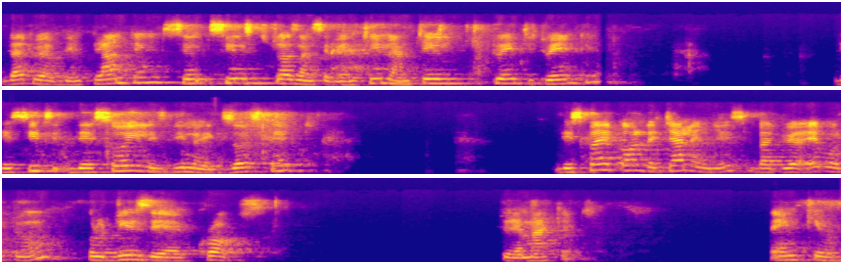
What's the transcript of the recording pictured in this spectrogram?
that we have been planting since, since 2017 until 2020. The, seed, the soil is being exhausted. Despite all the challenges, but we are able to produce the crops to the market. Thank you.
